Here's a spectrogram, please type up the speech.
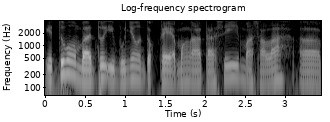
Itu membantu ibunya untuk kayak mengatasi masalah em,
